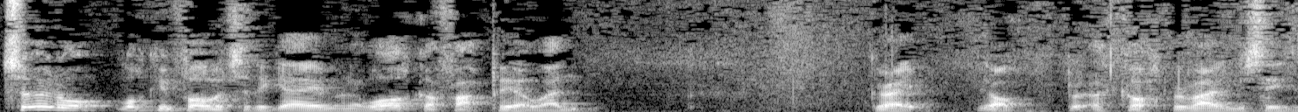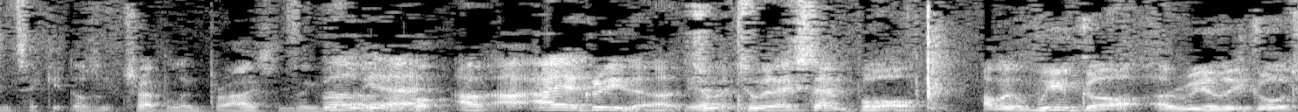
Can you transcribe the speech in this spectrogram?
turn up looking forward to the game and I walk off happy I went, great. You know, of course, providing my season ticket doesn't treble in price and things Well, like yeah, that. I, I agree though, to, Yeah. to an extent, but I mean, we've got a really good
